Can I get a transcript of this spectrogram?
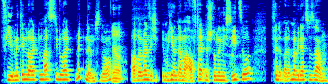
viel mit den Leuten machst, die du halt mitnimmst, ne? Ja. Auch wenn man sich hier und da mal aufteilt, eine Stunde nicht sieht, so, findet man immer wieder zusammen.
